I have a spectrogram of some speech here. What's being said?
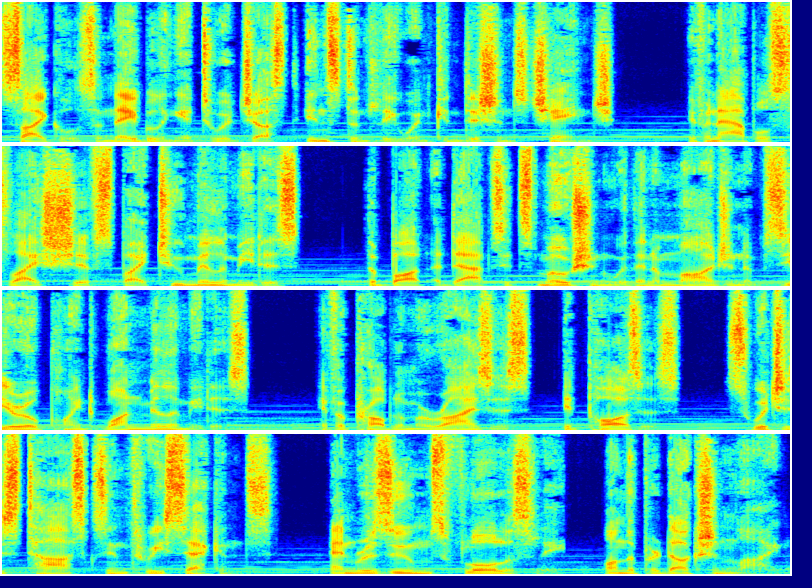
cycles enabling it to adjust instantly when conditions change. If an apple slice shifts by 2 millimeters, the bot adapts its motion within a margin of 0.1 millimeters, if a problem arises, it pauses, switches tasks in 3 seconds, and resumes flawlessly. On the production line,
